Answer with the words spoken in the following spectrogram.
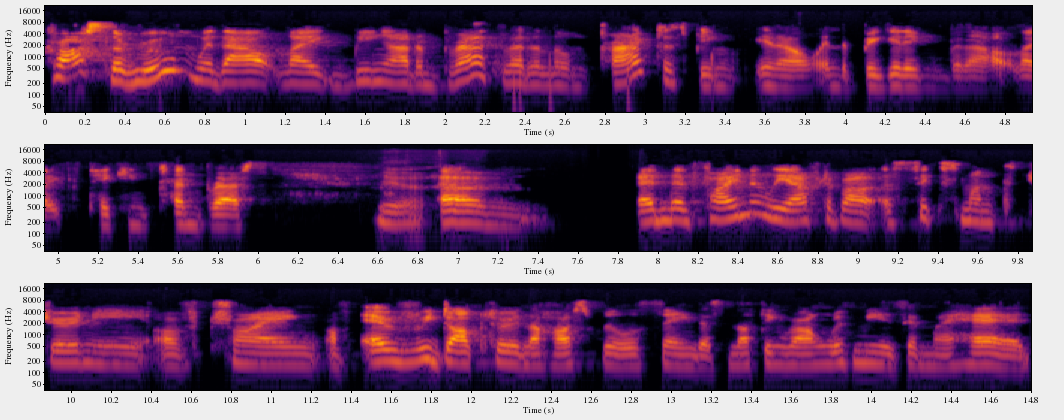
cross the room without like being out of breath, let alone practice being, you know, in the beginning without like taking 10 breaths. yeah. Um, and then finally, after about a six month journey of trying, of every doctor in the hospital saying there's nothing wrong with me, it's in my head,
